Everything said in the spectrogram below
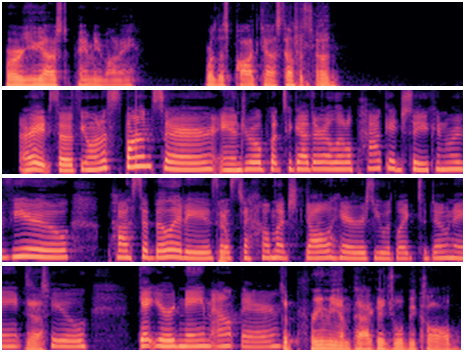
for you guys to pay me money for this podcast episode. All right, so if you want to sponsor, Andrew will put together a little package so you can review possibilities Yep. as to how much doll hairs you would like to donate Yeah. to get your name out there. The premium package will be called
